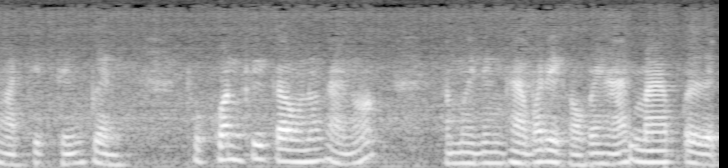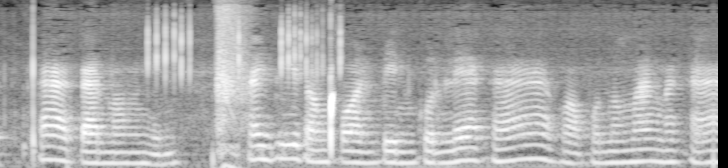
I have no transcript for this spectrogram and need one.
หอดคิดถึงเพื่อนทุกคนคือเก่าเนาะค่ะเนาะ มือหนึ่งค่ะว่าเด็กเขาไปหามาเปิดค่าการมองเห็น ให้พี่ทองปอนเป็นคนแรกค่ะ ขอบคุณมาก ๆ นะคะ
